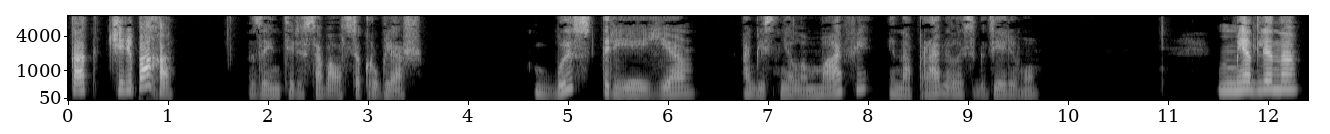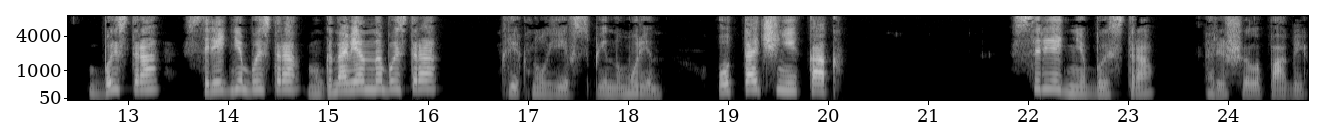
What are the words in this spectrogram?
«Как черепаха?» — заинтересовался Кругляш. «Быстрее!» — объяснила Мафи и направилась к дереву. «Медленно, быстро, средне-быстро, мгновенно быстро!» — крикнул ей в спину Мурин. «Уточни, как!» «Средне-быстро», — решила Пагль.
